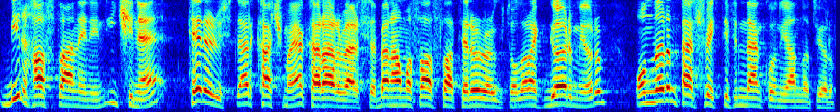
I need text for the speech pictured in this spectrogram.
Bir hastanenin içine teröristler kaçmaya karar verse, ben Hamas'ı asla terör örgütü olarak görmüyorum. Onların perspektifinden konuyu anlatıyorum.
